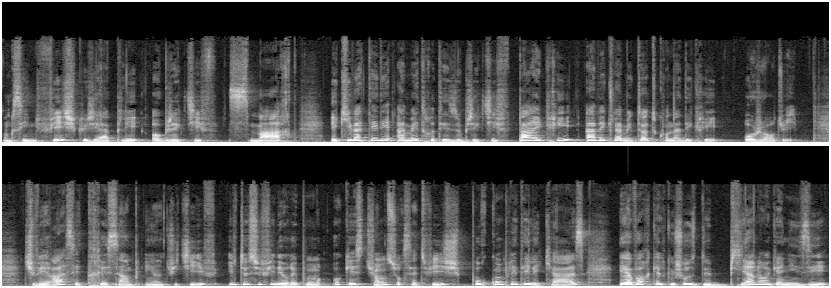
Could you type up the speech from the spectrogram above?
Donc c'est une fiche que j'ai appelée Objectif Smart et qui va t'aider à mettre tes objectifs par écrit avec la méthode qu'on a décrite aujourd'hui. Tu verras, c'est très simple et intuitif. Il te suffit de répondre aux questions sur cette fiche pour compléter les cases et avoir quelque chose de bien organisé,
